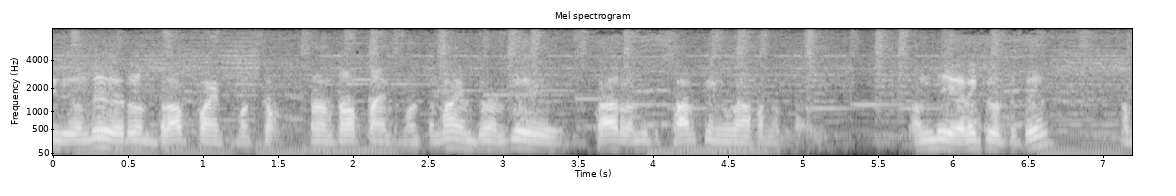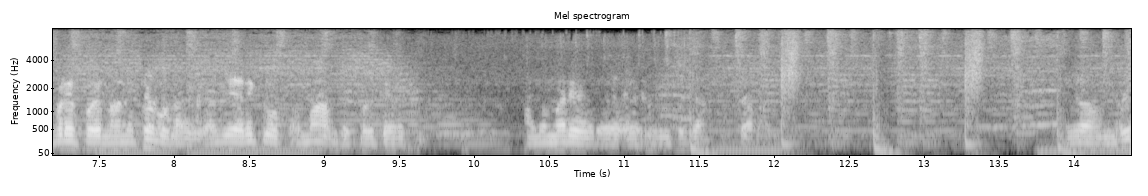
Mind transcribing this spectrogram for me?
இது வந்து வெறும் ட்ராப் பாயிண்ட் மட்டும். ட்ராப் பாயிண்ட் மட்டும்னா இது வந்து கார் வந்து பார்க்கிங்லாம் பண்ணக்கூடாது. வந்து இறக்கி விட்டுட்டு அப்படியே போயிடணும் கூடாது வந்து இறக்கி விட்டோமா அப்படியே போயிட்டு இறக்கி அந்த மாதிரி ஒரு இதுதான். இதை வந்து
